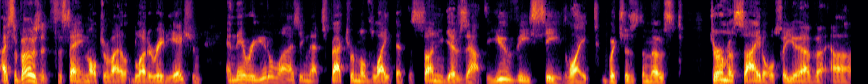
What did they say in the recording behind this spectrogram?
I suppose it's the same ultraviolet blood irradiation. And they were utilizing that spectrum of light that the sun gives out, the UVC light, which is the most germicidal. So you have a, a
